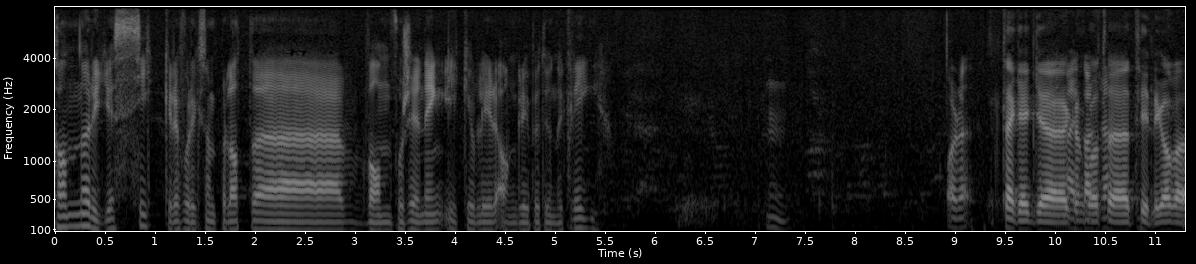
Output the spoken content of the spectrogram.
kan Norge sikre f.eks. at eh, vannforsyning ikke blir angrepet under krig? Var det tenker jeg kan Nei, gå til tidligere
